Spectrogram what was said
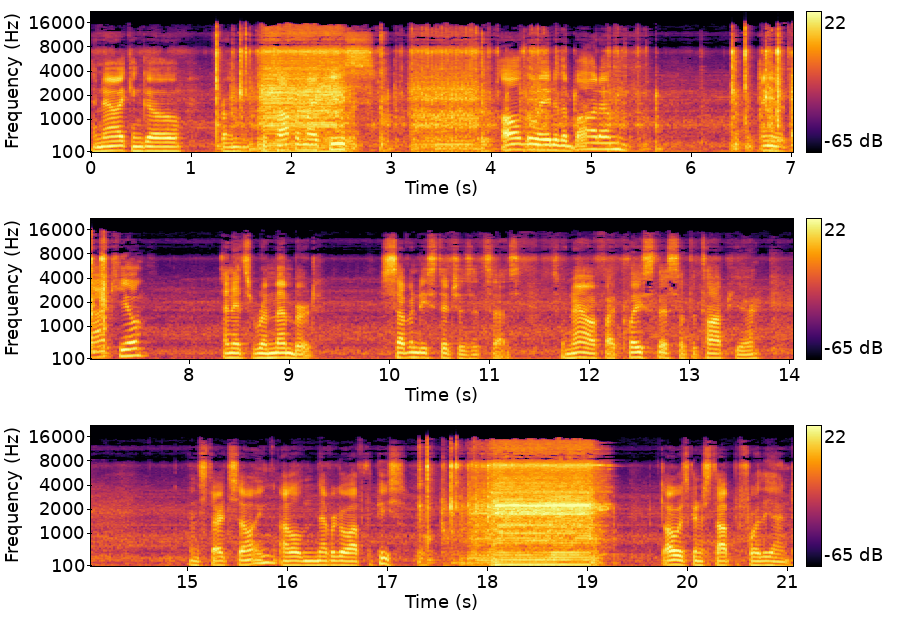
And now I can go from the top of my piece all the way to the bottom. I'm gonna back heel, and it's remembered. 70 stitches it says. So now if I place this at the top here and start sewing, I'll never go off the piece. It's always going to stop before the end.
